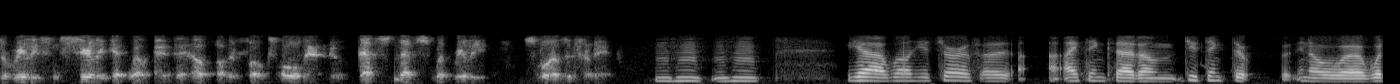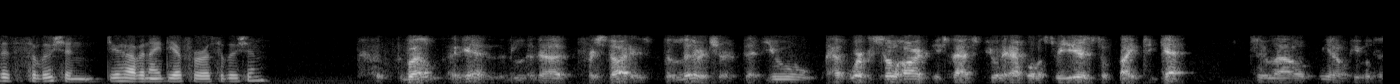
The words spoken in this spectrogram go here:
to really sincerely get well and to help other folks old and new. That's that's what really spoils it for me. Mhm. Mhm. Yeah. Well, you sort of. Uh, I think that. Um. Do you think that? You know. Uh, what is the solution? Do you have an idea for a solution? Well, again, uh, for starters, the literature that you have worked so hard these past two and a half, almost three years to fight to get, to allow you know people to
